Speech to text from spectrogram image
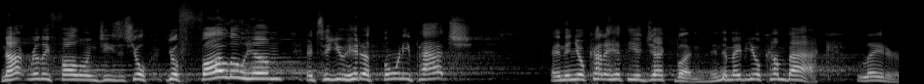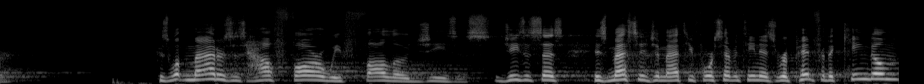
not really following Jesus? You'll, you'll follow him until you hit a thorny patch, and then you'll kind of hit the eject button, and then maybe you'll come back later. Because what matters is how far we follow Jesus. Jesus says his message in Matthew 4:17 is repent for the kingdom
